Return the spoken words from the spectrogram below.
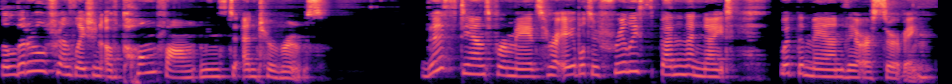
The literal translation of Tongfang means to enter rooms. This stands for maids who are able to freely spend the night with the man they are serving.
